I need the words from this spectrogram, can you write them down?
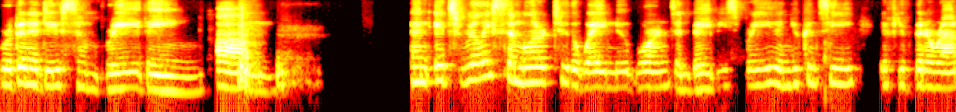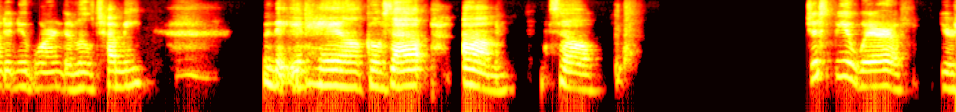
we're gonna do some breathing. Um, and it's really similar to the way newborns and babies breathe. And you can see if you've been around a newborn, their little tummy, when they inhale goes up. Um, so just be aware of your,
